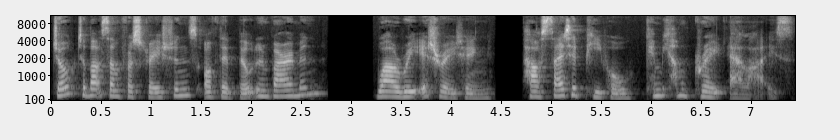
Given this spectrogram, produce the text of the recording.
joked about some frustrations of their built environment, while reiterating how sighted people can become great allies.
